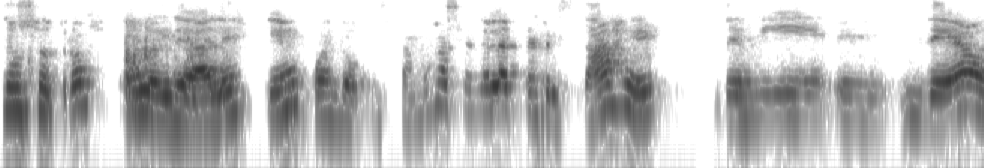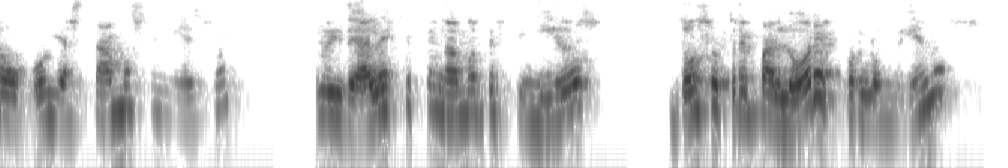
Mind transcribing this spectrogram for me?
nosotros, o lo ideal es que cuando estamos haciendo el aterrizaje de mi eh, idea o, o, ya estamos en eso, lo ideal es que tengamos definidos dos o tres valores por lo menos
